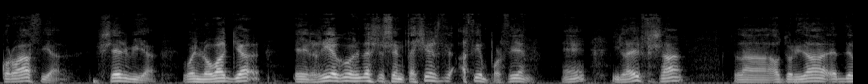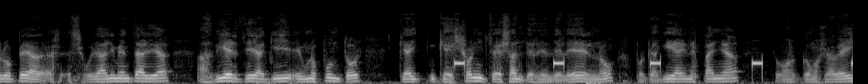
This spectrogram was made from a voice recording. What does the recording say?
Croacia, Serbia o Eslovaquia el riesgo es de 66 a 100%. ¿eh? Y la EFSA, la Autoridad Europea de Seguridad Alimentaria, advierte aquí en unos puntos que, hay, que son interesantes de, leer, ¿no? Porque aquí en España, como, sabéis,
